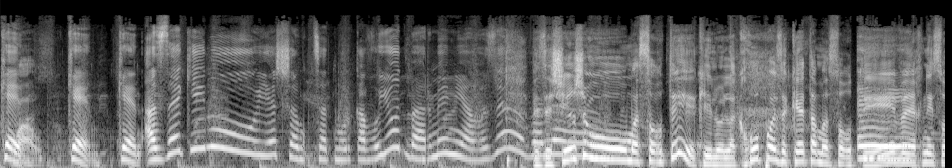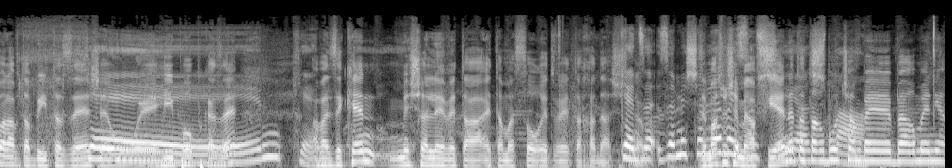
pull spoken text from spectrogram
כן, וואו. כן, כן. אז זה כאילו, יש שם קצת מורכבויות בארמניה וזה, אבל... וזה אה, שיר שהוא מסורתי, כאילו, לקחו פה איזה קטע מסורתי אה, והכניסו עליו את הביט הזה, שהוא אה, היפ-הופ כזה. כן. אבל זה כן משלב את, ה, את המסורת ואת החדש. כן. זה, זה משלב זה משהו שמאפיין את איזושהי התרבות שם השפעה. ב- בארמניה?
